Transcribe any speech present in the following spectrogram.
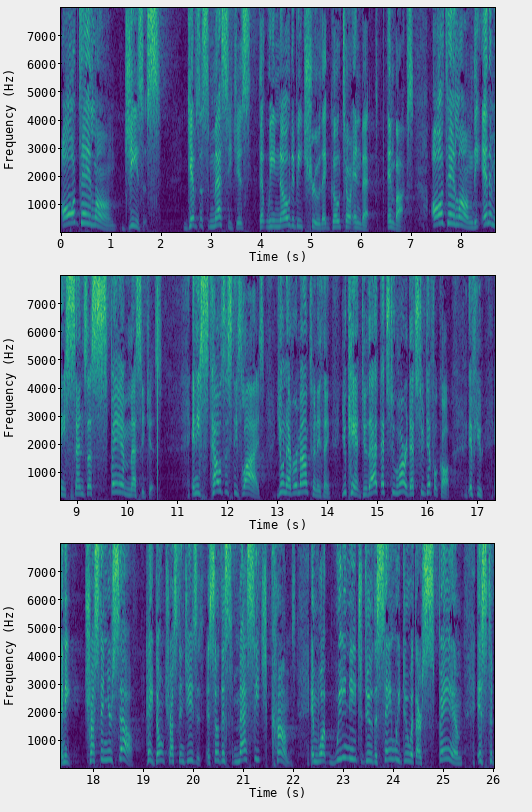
All day long, Jesus gives us messages that we know to be true that go to our inbox. All day long, the enemy sends us spam messages. And he tells us these lies. You'll never amount to anything. You can't do that. That's too hard. That's too difficult. If you and he trust in yourself. Hey, don't trust in Jesus. And so this message comes. And what we need to do, the same we do with our spam, is to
